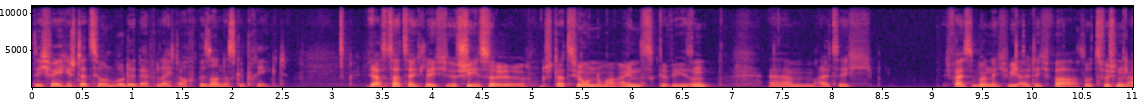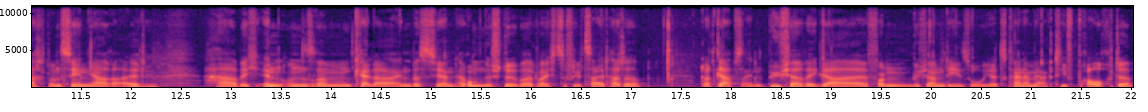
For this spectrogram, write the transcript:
durch welche Station wurde der vielleicht auch besonders geprägt? Ja, es ist tatsächlich Schesel, Station Nummer 1 gewesen. Ähm, als ich, ich weiß immer nicht, wie alt ich war, so zwischen acht und zehn Jahre alt, habe ich in unserem Keller ein bisschen herumgestöbert, weil ich zu viel Zeit hatte. Dort gab es ein Bücherregal von Büchern, die so jetzt keiner mehr aktiv brauchte.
